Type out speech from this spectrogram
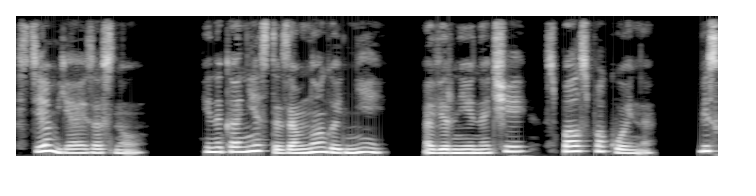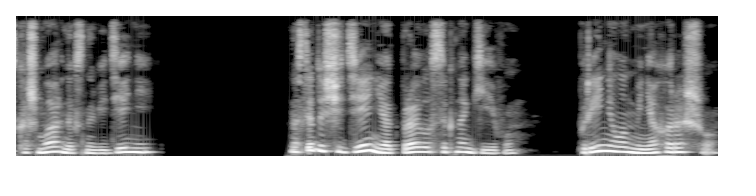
С тем я и заснул. И, наконец-то, за много дней, а вернее ночей, спал спокойно, без кошмарных сновидений. На следующий день я отправился к Нагиеву. Принял он меня хорошо.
